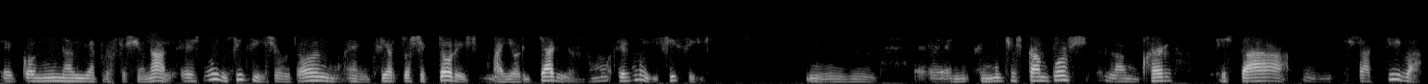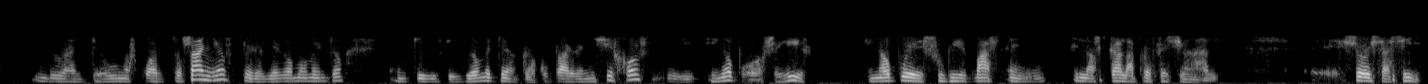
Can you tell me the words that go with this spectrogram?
Eh, con una vida profesional. Es muy difícil, sobre todo en, ciertos sectores mayoritarios, ¿no? Es muy difícil. Mm, en, muchos campos la mujer está es activa durante unos cuantos años, pero llega un momento en que dice yo me tengo que ocupar de mis hijos y, no puedo seguir y no puede subir más en la escala profesional. Eso es así.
